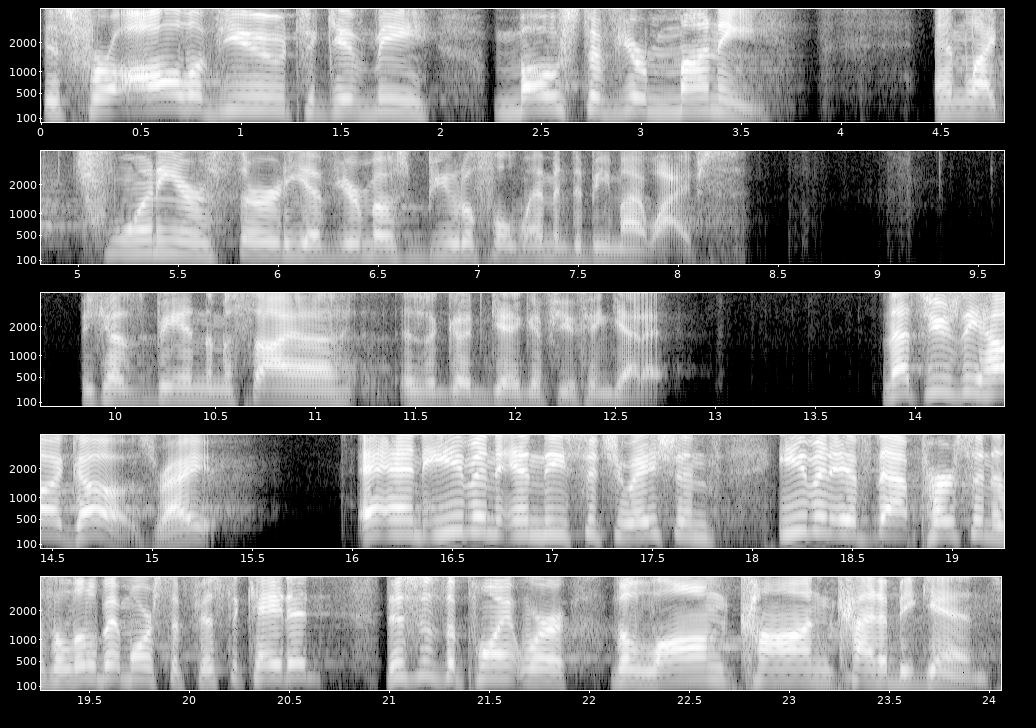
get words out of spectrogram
is for all of you to give me most of your money and like 20 or 30 of your most beautiful women to be my wives. Because being the Messiah is a good gig if you can get it. And that's usually how it goes, right? And even in these situations, even if that person is a little bit more sophisticated, this is the point where the long con kind of begins,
